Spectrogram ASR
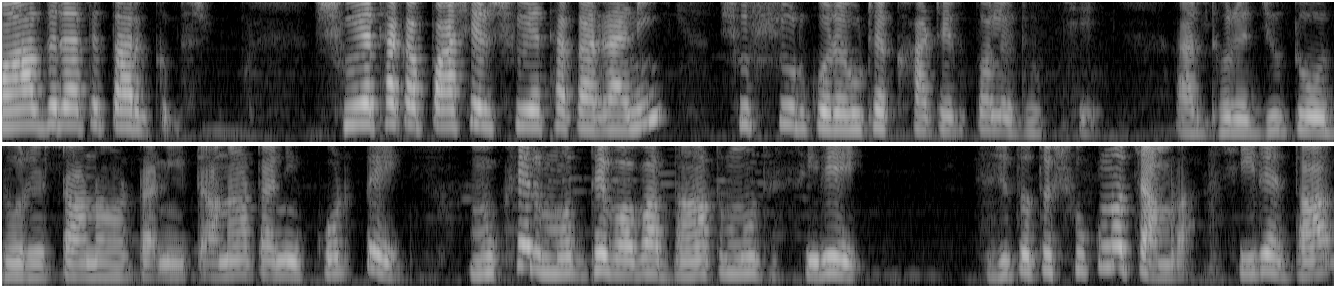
মাঝ রাতে তার শুয়ে থাকা পাশের শুয়ে থাকা রানী সুরসুর করে উঠে খাটের তলে ঢুকছে আর ধরে জুতো ধরে টানাটানি টানাটানি করতে মুখের মধ্যে বাবা দাঁত মুখ ছিঁড়ে, জুতো তো শুকনো চামড়া, ছিঁড়ে দাঁত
